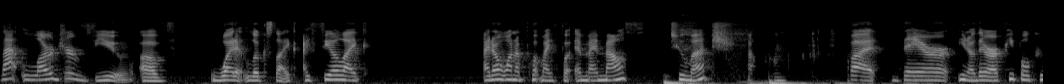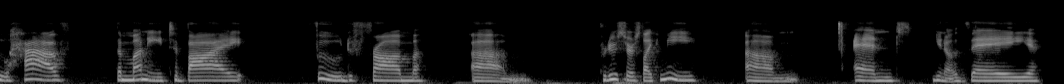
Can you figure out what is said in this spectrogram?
that larger view of what it looks like, I feel like I don't want to put my foot in my mouth too much. Um, but there, you know, there are people who have the money to buy food from um, producers like me, um, and you know they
